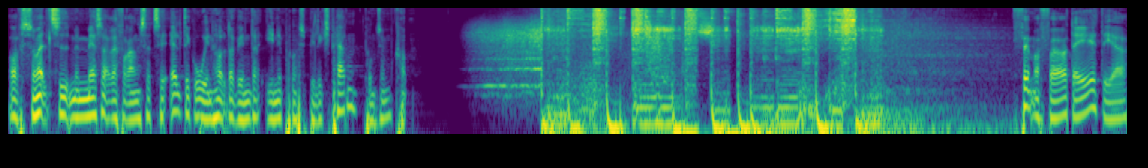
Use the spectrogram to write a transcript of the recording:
og som altid med masser af referencer til alt det gode indhold, der venter inde på spileksperten.com. 45 dage. Det er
